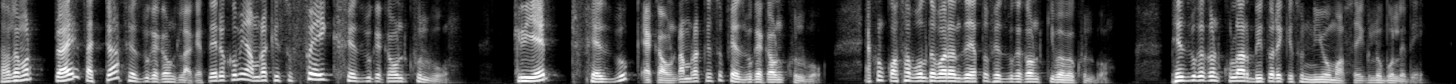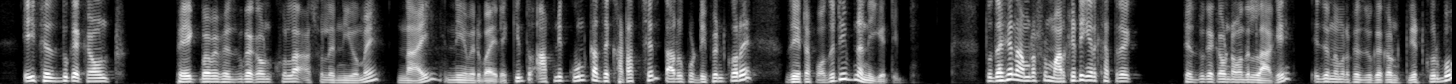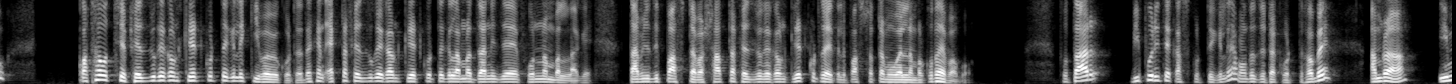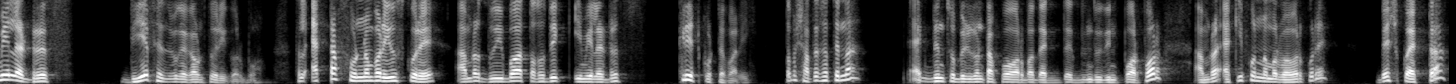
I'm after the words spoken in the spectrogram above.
তাহলে আমার প্রায় চারটা ফেসবুক অ্যাকাউন্ট লাগে। তো এরকমই আমরা কিছু ফেক ফেসবুক অ্যাকাউন্ট খুলবো। ক্রিয়েট ফেসবুক অ্যাকাউন্ট আমরা কিছু ফেসবুক অ্যাকাউন্ট খুলবো। এখন কথা বলতে পারেন যে এত ফেসবুক অ্যাকাউন্ট কীভাবে খুলবো? ফেসবুক অ্যাকাউন্ট খোলার ভিতরে কিছু নিয়ম আছে, এগুলো বলে দিই। এই ফেসবুক অ্যাকাউন্ট ফেকভাবে ফেসবুক অ্যাকাউন্ট খোলা আসলে নিয়মে নাই, নিয়মের বাইরে। কিন্তু আপনি কোন কাজে খাটাচ্ছেন তার উপর ডিপেন্ড করে যে এটা পজিটিভ না নেগেটিভ তো দেখেন আমরা সব মার্কেটিং এর ক্ষেত্রে ফেসবুক অ্যাকাউন্ট আমাদের লাগে এই জন্য আমরা ফেসবুক অ্যাকাউন্ট ক্রিয়েট করব। কথা হচ্ছে ফেসবুক অ্যাকাউন্ট ক্রিয়েট করতে গেলে কীভাবে করতে? দেখেন, একটা ফেসবুক অ্যাকাউন্ট ক্রিয়েট করতে গেলে আমরা জানি যে ফোন নাম্বার লাগে। তা আমি যদি পাঁচটা বা সাতটা ফেসবুক অ্যাকাউন্ট ক্রিয়েট করতে চাই, তাহলে পাঁচ সাতটা মোবাইল নাম্বার কোথায় পাবো? তো তার বিপরীতে কাজ করতে গেলে আমাদের যেটা করতে হবে, আমরা ইমেল অ্যাড্রেস দিয়ে ফেসবুক অ্যাকাউন্ট তৈরি করব। তাহলে একটা ফোন নাম্বার ইউজ করে আমরা দুই বা ততোধিক ইমেল অ্যাড্রেস ক্রিয়েট করতে পারি। তবে সাথে সাথে না, একদিন চব্বিশ ঘণ্টা পর বা এক- একদিন, দুই দিন পর পর আমরা একই ফোন নাম্বার ব্যবহার করে বেশ কয়েকটা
